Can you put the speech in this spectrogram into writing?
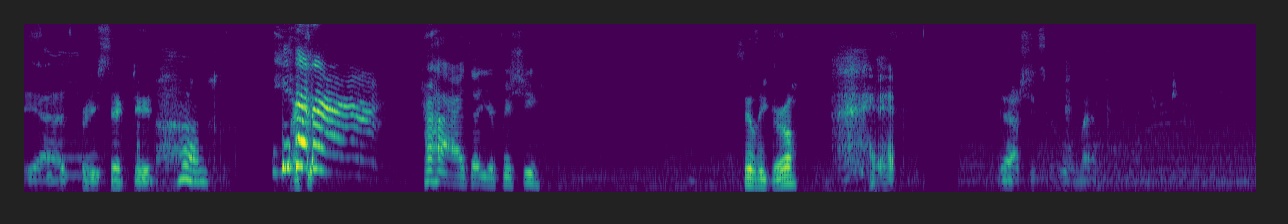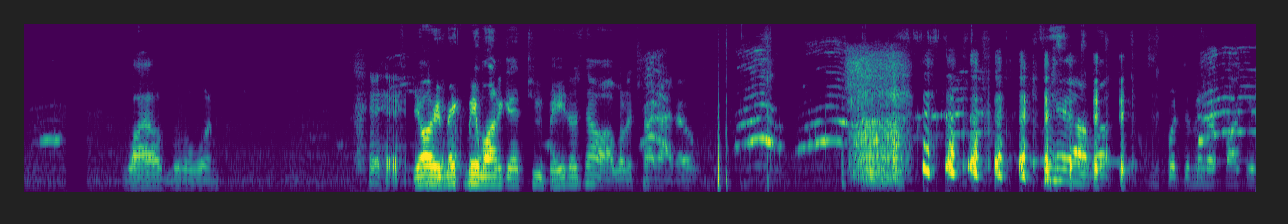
Yeah, that's pretty sick, dude. yeah. Is that your fishy? Silly girl. Yeah, she's cool, man. Wild little one. Yo, you make me want to get two betas now. I want to try that out. yeah, want, just put them in a bucket,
